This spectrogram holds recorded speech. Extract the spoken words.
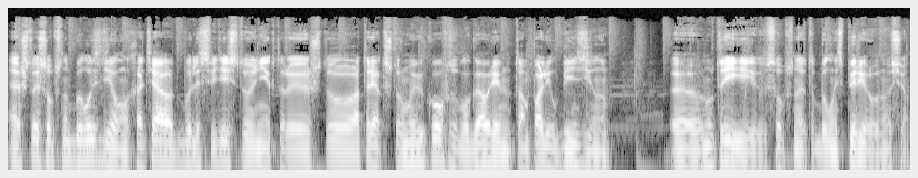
э, что и, собственно, было сделано. Хотя вот были свидетельства некоторые, что отряд штурмовиков заблаговременно там полил бензином э, внутри, и, собственно, это было инспирировано все.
